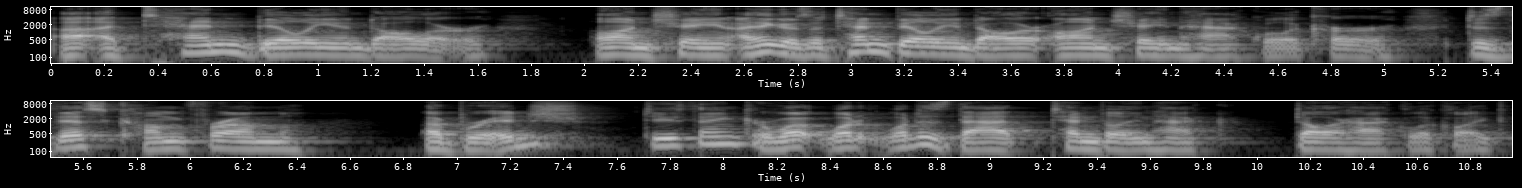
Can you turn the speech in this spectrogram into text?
uh, a ten billion dollar on chain, I think it was a $10 billion on chain hack will occur. Does this come from a bridge, do you think? Or what, what, what does that $10 billion hack, dollar hack look like?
